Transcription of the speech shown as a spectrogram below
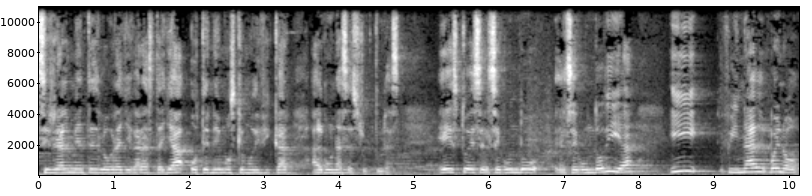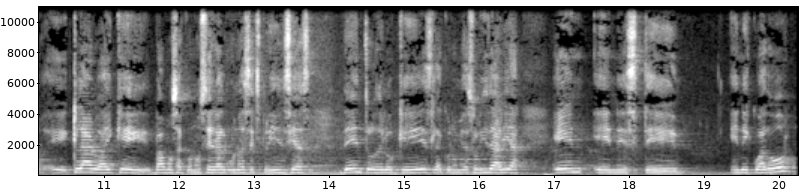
si realmente logra llegar hasta allá o tenemos que modificar algunas estructuras. Esto es el segundo, el segundo día y final, bueno, eh, claro, hay que, vamos a conocer algunas experiencias dentro de lo que es la economía solidaria en, en este en Ecuador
